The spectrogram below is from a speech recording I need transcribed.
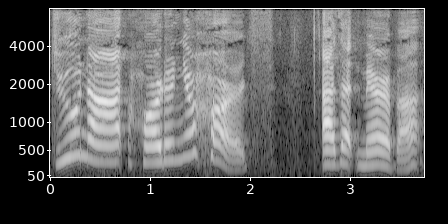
do not harden your hearts as at Meribah,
